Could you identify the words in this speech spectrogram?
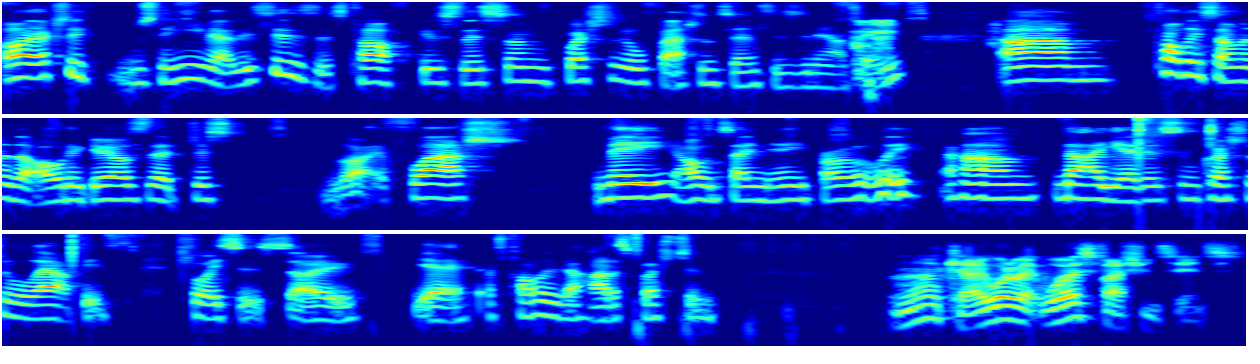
I actually was thinking about this. Is it's tough because there's some questionable fashion senses in our team. Um, probably some of the older girls that just like flash me, I would say me probably. Um, nah, yeah, there's some questionable outfits choices. So yeah, that's probably the hardest question. Okay, what about worst fashion sense?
